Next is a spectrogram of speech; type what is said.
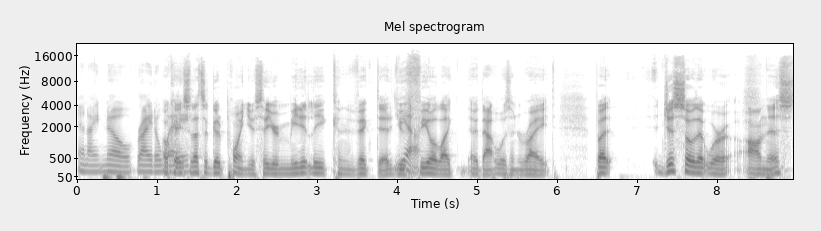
and I know right away. Okay, so that's a good point. You say you're immediately convicted. You Yeah. feel like uh, that wasn't right. But just so that we're on this,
